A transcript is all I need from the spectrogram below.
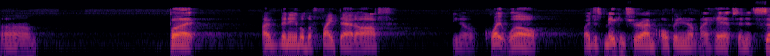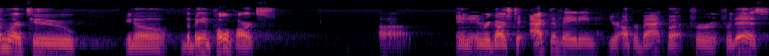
um, but I've been able to fight that off, you know, quite well by just making sure I'm opening up my hips, and it's similar to you know, the band Pull Aparts, uh, in, in regards to activating your upper back. But for, for this,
